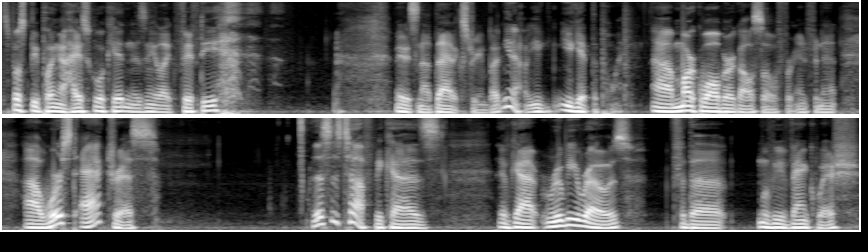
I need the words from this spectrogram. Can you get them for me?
supposed to be playing a high school kid, and isn't he like 50? Maybe it's not that extreme, but you know, you, you get the point. Uh, Mark Wahlberg also for Infinite. Uh, worst actress. This is tough because they've got Ruby Rose for the movie Vanquish.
